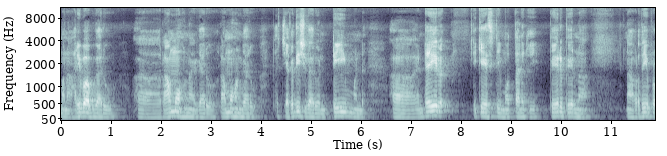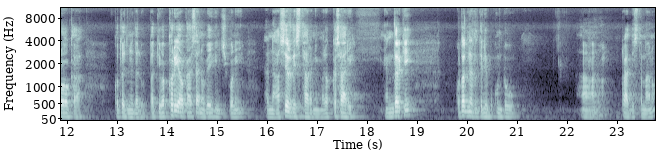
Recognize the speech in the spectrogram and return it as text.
మన హరిబాబు గారు రామ్మోహన్ నాయుడు గారు రామ్మోహన్ గారు ప్లస్ జగదీష్ గారు and team and entire TKS team మొత్తానికి పేరు పేరున నా హృదయపూర్వక కృతజ్ఞతలు. ప్రతి ఒక్కరు ఈ అవకాశాన్ని ఉపయోగించుకొని నన్ను ఆశీర్వదిస్తారని మరొక్కసారి మీ అందరికీ కృతజ్ఞతలు తెలుపుకుంటూ ప్రార్థిస్తున్నాను.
